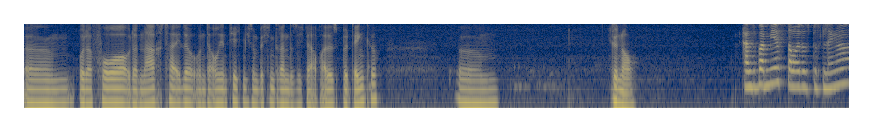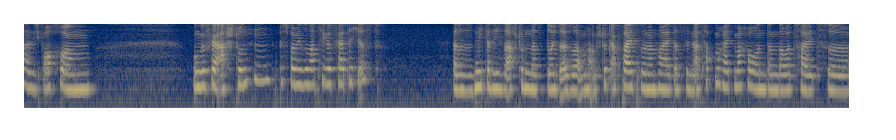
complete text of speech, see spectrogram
ähm, oder Vor- oder Nachteile und da orientiere ich mich so ein bisschen dran, dass ich da auch alles bedenke. Ähm, genau. Also bei mir ist, dauert das ein bisschen länger. Also ich brauche ähm, ungefähr acht Stunden, bis bei mir so ein Artikel fertig ist. Also nicht, dass ich so acht Stunden das durch, also am, am Stück abreiße, sondern halt, dass ich in Etappen halt mache und dann dauert es halt äh,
